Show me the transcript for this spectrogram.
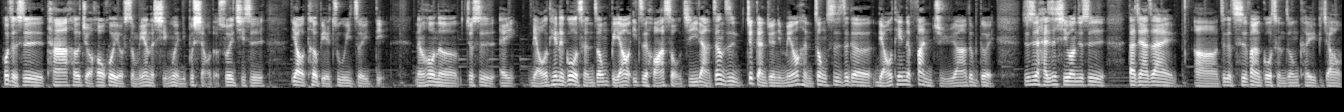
或者是他喝酒后会有什么样的行为，你不晓得，所以其实要特别注意这一点。然后呢，就是哎，聊天的过程中不要一直划手机啦，这样子就感觉你没有很重视这个聊天的饭局啊，对不对？就是还是希望就是大家在啊这个吃饭的过程中可以比较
